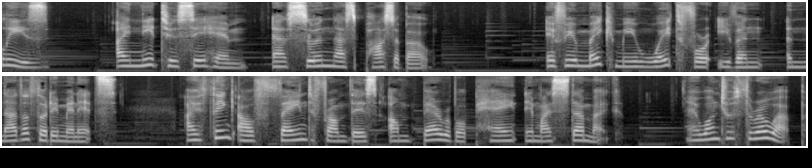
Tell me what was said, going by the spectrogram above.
Please, I need to see him as soon as possible. If you make me wait for even another 30 minutes, I think I'll faint from this unbearable pain in my stomach. I want to throw up.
